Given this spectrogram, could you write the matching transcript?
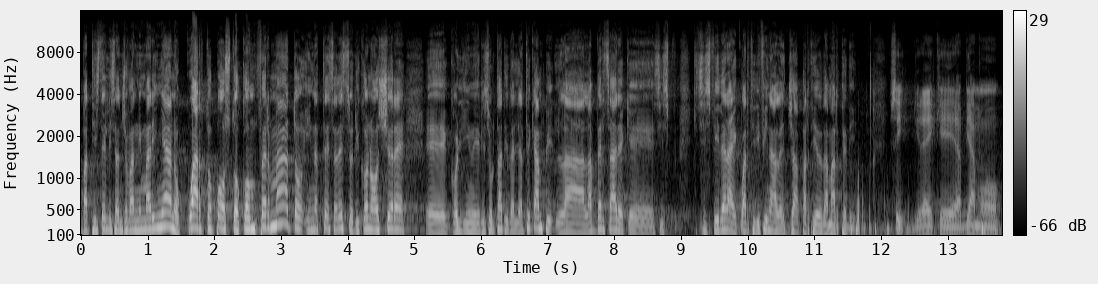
Battistelli San Giovanni Marignano, quarto posto confermato, in attesa adesso di conoscere eh, con i risultati dagli altri campi l'avversaria la, che si, si sfiderà ai quarti di finale già a partire da martedì. Sì, direi che abbiamo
